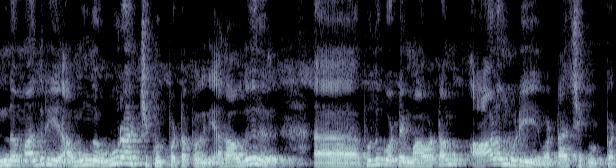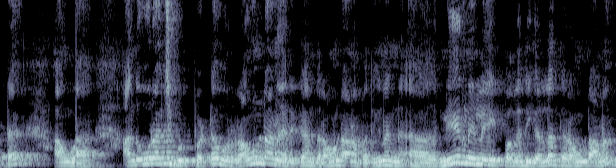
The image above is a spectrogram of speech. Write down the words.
இந்த மாதிரி அவங்க ஊராட்சிக்கு உட்பட்ட பகுதி அதாவது புதுக்கோட்டை மாவட்டம் ஆலங்குடி வட்டாட்சிக்கு உட்பட்ட அவங்க அந்த ஊராட்சிக்கு உட்பட்ட ஒரு ரவுண்டானம் இருக்குது அந்த ரவுண்டானம் பார்த்திங்கன்னா நீர்நிலை பகுதிகளில் அந்த ரவுண்டானம்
